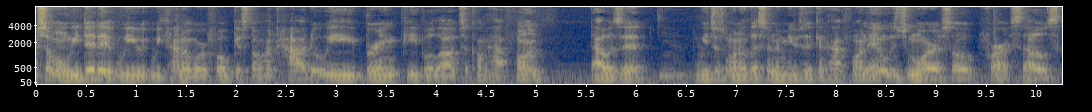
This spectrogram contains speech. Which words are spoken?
so when we did it, we we kind of were focused on how do we bring people out to come have fun. That was it. Yeah. We just want to listen to music and have fun. And it was more so for ourselves,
